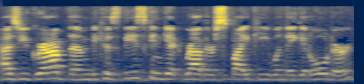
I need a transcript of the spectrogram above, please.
as you grab them because these can get rather spiky when they get older.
